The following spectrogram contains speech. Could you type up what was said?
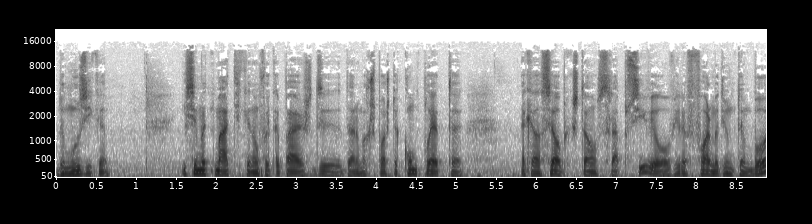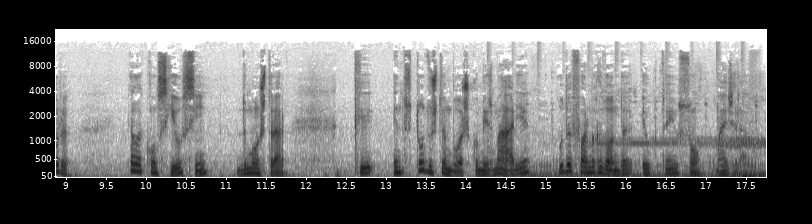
da música. E se a matemática não foi capaz de dar uma resposta completa àquela célebre questão: será possível ouvir a forma de um tambor? Ela conseguiu, sim, demonstrar que entre todos os tambores com a mesma área, o da forma redonda é o que tem o som mais grave.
